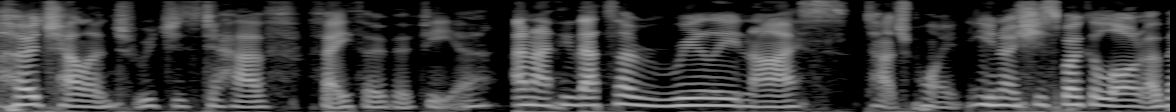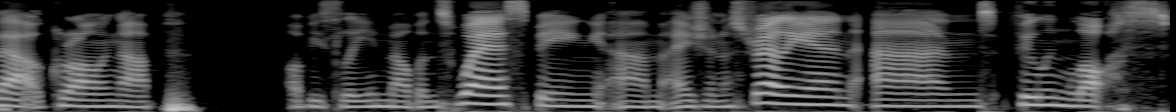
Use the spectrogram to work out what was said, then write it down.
her challenge, which is to have faith over fear. And I think that's a really nice touch point. You know, she spoke a lot about growing up. Obviously, in Melbourne's West, being um, Asian Australian and feeling lost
